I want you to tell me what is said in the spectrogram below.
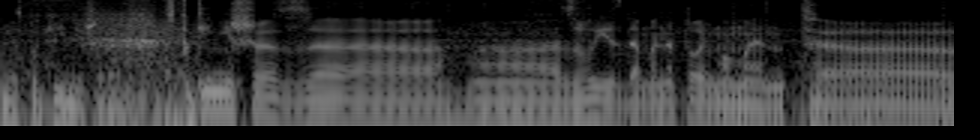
неспокійніше. спокійніше з, е, з виїздами на той момент. Е,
